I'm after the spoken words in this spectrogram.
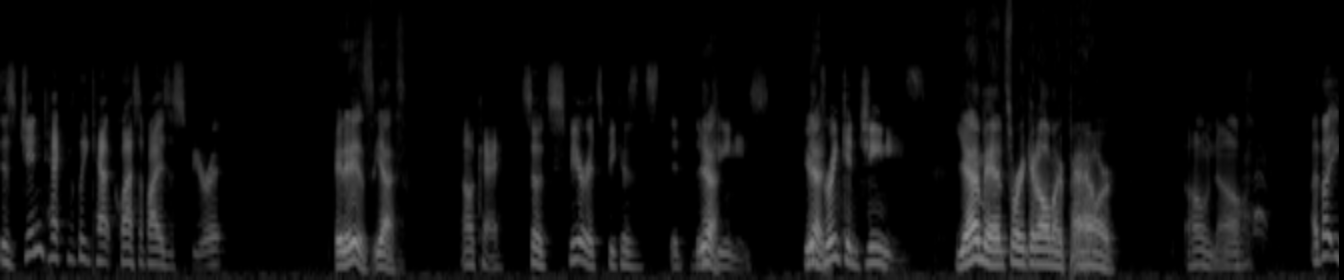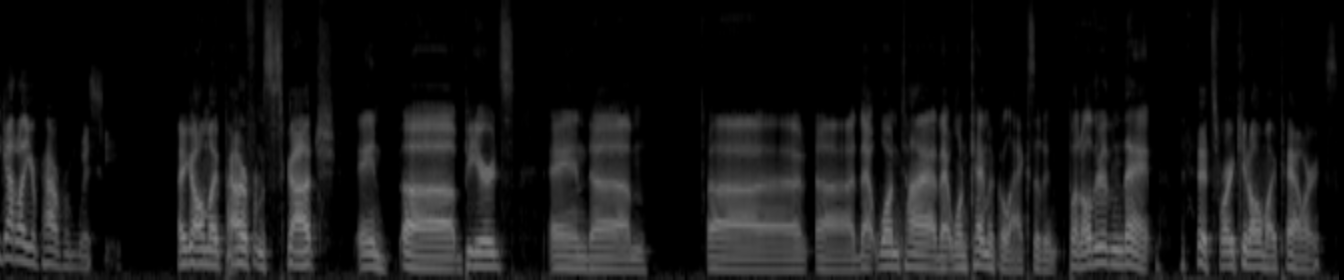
does Jin technically ca- classify as a spirit? It is, yes. Okay, so it's spirits because it's it, they're Yeah. genies. You're Yeah. drinking genies. Yeah, man, that's where I get all my power. Oh no. I thought you got all your power from whiskey. I got all my power from scotch and uh, beards and um, uh, uh, that one time, that one chemical accident. But other than that, that's where I get all my powers.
